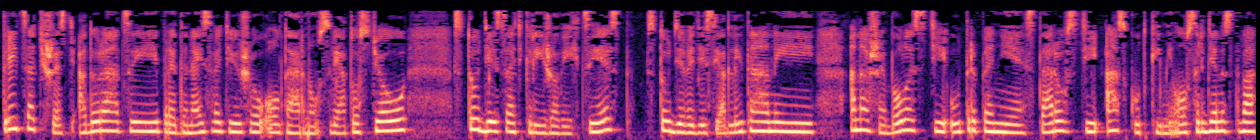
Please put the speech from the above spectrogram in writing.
36 adorácií pred Najsvetejšou oltárnou sviatosťou, 110 krížových ciest, 190 litánií a naše bolesti, utrpenie, starosti a skutky milosrdenstva,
